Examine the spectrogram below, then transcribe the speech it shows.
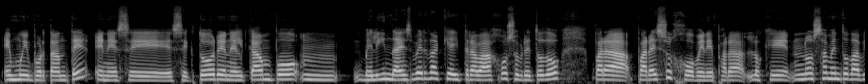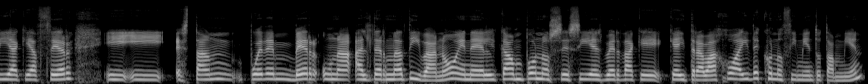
es muy importante en ese sector, en el campo. Mm, Belinda, es verdad que hay trabajo, sobre todo para, para esos jóvenes, para los que no saben todavía qué hacer y, y están, pueden ver una alternativa, ¿no? En el campo, no sé si es verdad que, hay trabajo, ¿hay desconocimiento también?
